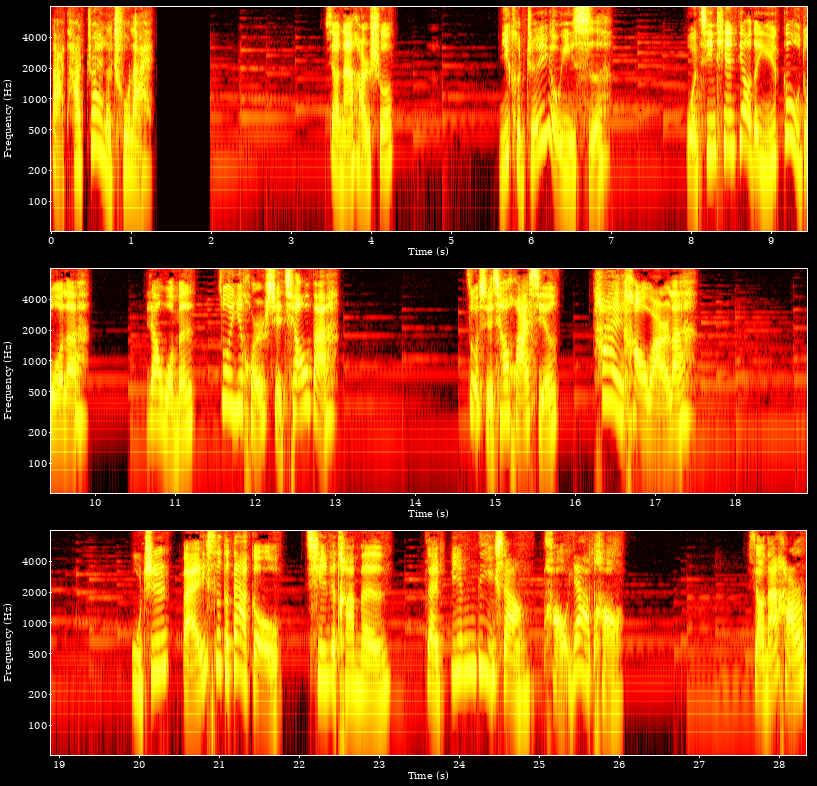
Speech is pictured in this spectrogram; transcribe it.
把他拽了出来。小男孩说：“你可真有意思，我今天钓的鱼够多了，让我们做一会儿雪橇吧。坐雪橇滑行太好玩了。五只白色的大狗牵着它们在冰地上跑呀跑。小男孩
